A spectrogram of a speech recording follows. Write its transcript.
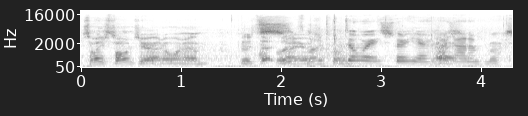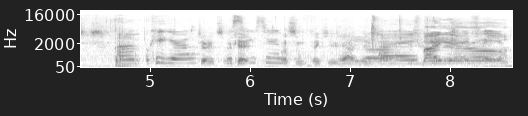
Somebody's phone's here. I don't want to. That's Well, it's my phone. Don't worry, they're here. I got them. Max's. Um, okay, Yarrow. Terrence. We'll Okay. see you soon. Awesome. Thank you. Yeah. Bye. Bye, Yarrow.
